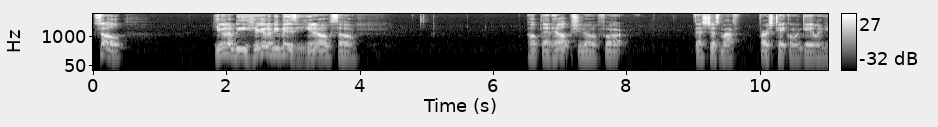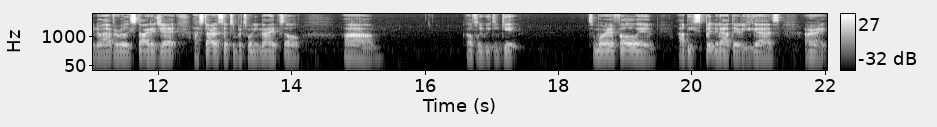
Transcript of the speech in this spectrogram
so you're gonna be you're gonna be busy, you know. So I hope that helps. You know, for that's just my first take on Galen. You know, I haven't really started yet. I started September 29th, so um, hopefully we can get some more info and I'll be spitting it out there to you guys. All right.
